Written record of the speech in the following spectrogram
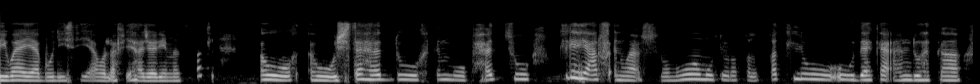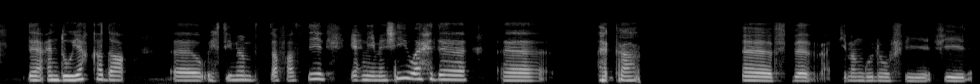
رواية بوليسية ولا فيها جريمة قتل أو أو اجتهد وخدم وبحث وتلقاه يعرف أنواع السموم وطرق القتل وذكاء عنده هكا عنده يقظة. واهتمام بالتفاصيل. يعني ماشي واحدة آه، هكا آه، كما نقولوا في في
